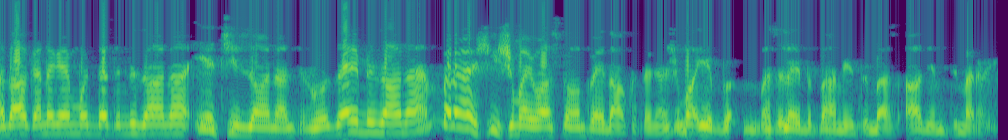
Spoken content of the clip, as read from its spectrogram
ادا کرنے گئے مدت بزانا، یہ چیز آنا، روزہ بزانا، برا شی شما واسطہ ہم پیدا کرتے ہیں شما یہ مسئلہ بفہمی تو بس آدم تمر ہوئی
